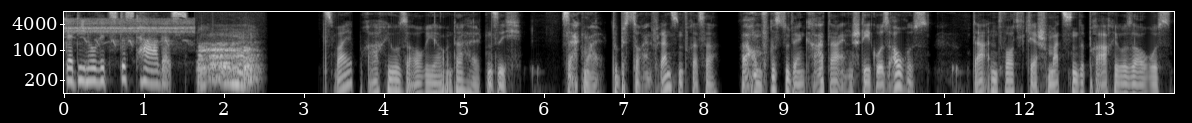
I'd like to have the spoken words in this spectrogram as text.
Der Dino-Witz des Tages. Zwei Brachiosaurier unterhalten sich. Sag mal, du bist doch ein Pflanzenfresser. Warum frisst du denn gerade da einen Stegosaurus? Da antwortet der schmatzende Brachiosaurus.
